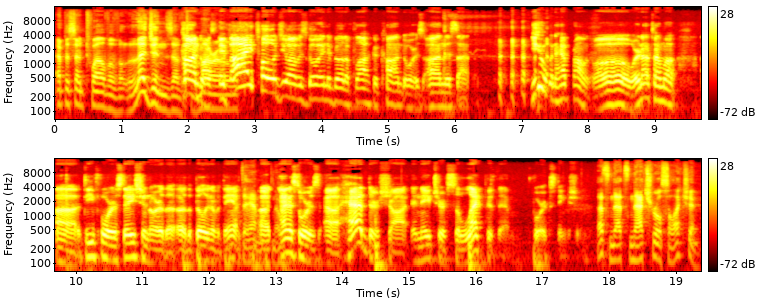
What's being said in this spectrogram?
episode twelve of Legends of Condors. Tomorrow. If I told you I was going to build a flock of condors on this island, you wouldn't have problems. Oh, we're not talking about uh, deforestation or the uh, the building of a dam. Dam, uh, no. Dinosaurs uh, had their shot, and nature selected them for extinction. That's that's natural selection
